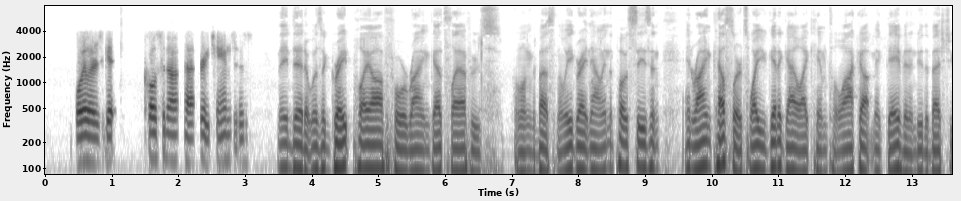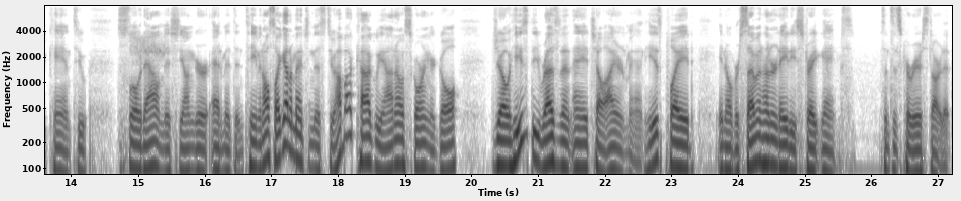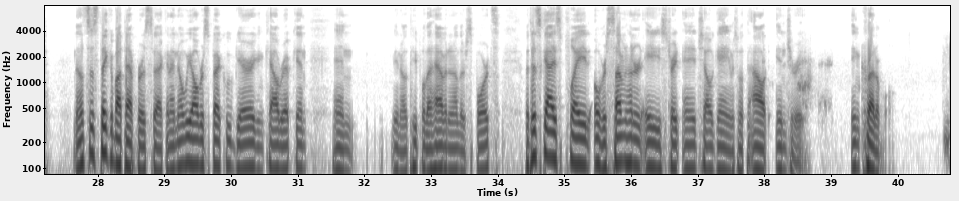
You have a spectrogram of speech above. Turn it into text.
Oilers get close enough to have great chances. They did. It was a great playoff for Ryan Getzlaf, who's among the best in the league right now in the postseason, and Ryan Kesler. It's why you get a guy like him to lock up McDavid and do the best you can to slow down this younger Edmonton team. And also, I got to mention this too. How about Cogliano scoring a goal? Joe, he's the resident NHL Iron Man. He has played in over 780 straight games since his career started. Now let's just think about that for a second. I know we all respect Lou Gehrig and Cal Ripken and you know people that have it in other sports, but this guy's played over 780 straight NHL games without injury. Incredible.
